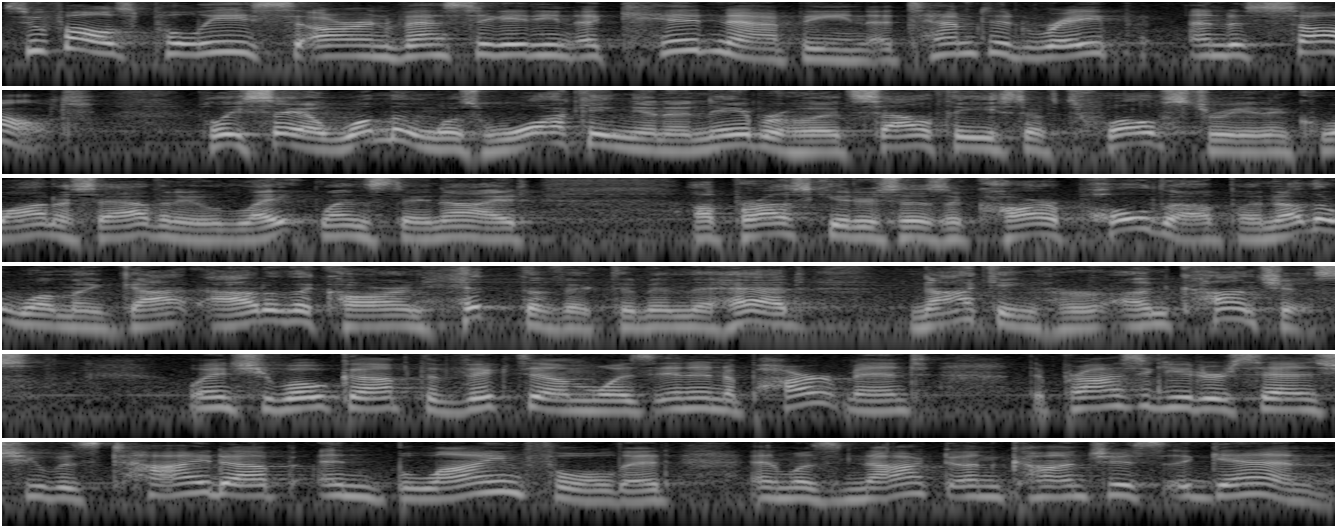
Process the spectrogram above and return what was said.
Sioux Falls police are investigating a kidnapping, attempted rape, and assault. Police say a woman was walking in a neighborhood southeast of 12th Street and Kiwanis Avenue late Wednesday night. A prosecutor says a car pulled up. Another woman got out of the car and hit the victim in the head, knocking her unconscious. When she woke up, the victim was in an apartment. The prosecutor says she was tied up and blindfolded and was knocked unconscious again.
